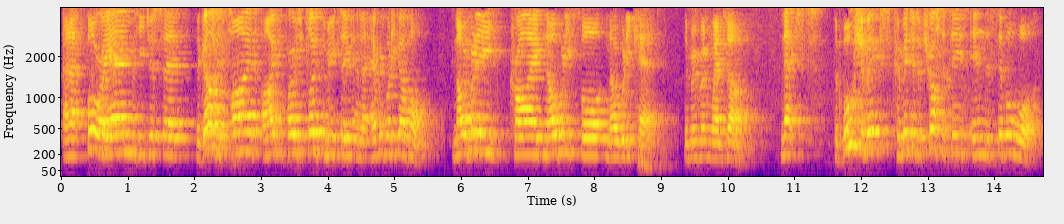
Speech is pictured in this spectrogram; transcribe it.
And at 4 a.m., he just said, The guard is tired. I propose you close the meeting and let everybody go home. Nobody cried, nobody fought, nobody cared. The movement went on. Next, the Bolsheviks committed atrocities in the Civil War.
